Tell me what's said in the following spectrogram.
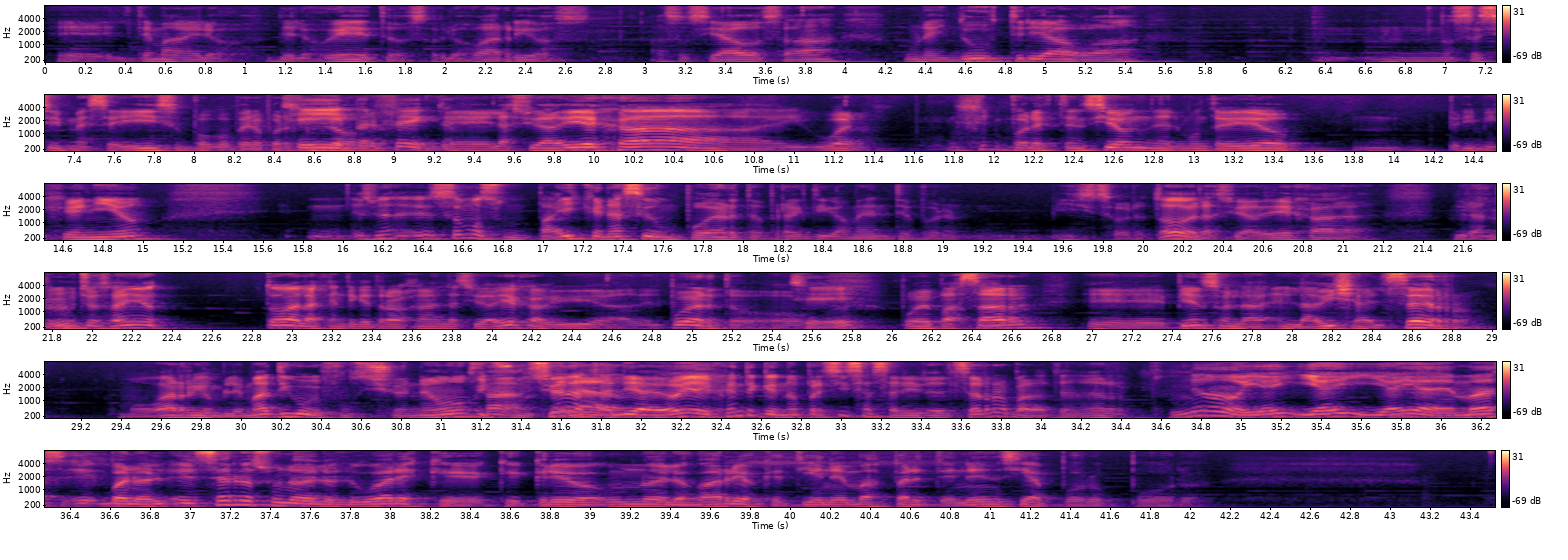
eh, el tema de los, de los guetos o los barrios asociados a una industria o a. mm, No sé si me seguís un poco, pero por Sí, ejemplo, perfecto. eh, la ciudad vieja y bueno, por extensión el Montevideo primigenio. es una- somos un país que nace de un puerto prácticamente, por- y sobre todo la ciudad vieja, durante muchos años, toda la gente que trabajaba en la ciudad vieja vivía del puerto. O Sí. puede pasar, eh, pienso en la, en la Villa del Cerro, como barrio emblemático que funcionó y Ah, funciona hasta el día de hoy. Hay gente que no precisa salir del cerro para tener... No, y hay, y hay, y hay además, eh, bueno, el, el cerro es uno de los lugares que, que creo, uno de los barrios que tiene más pertenencia por... por...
